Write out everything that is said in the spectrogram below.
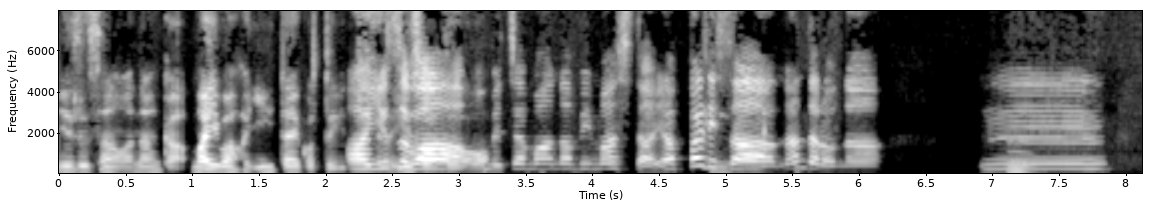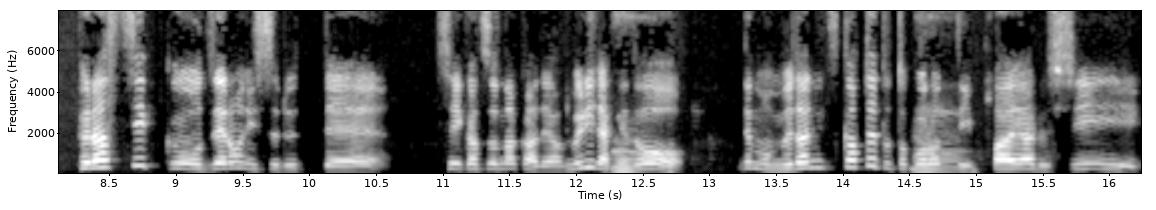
ゆずさんはなんか眉は言いたいこと言ったあゆずはもうめっちゃ学びましたやっぱりさ、なんだろうな。うーん。プラスチックをゼロにするって生活の中では無理だけど、でも無駄に使ってたところっていっぱいあるし、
